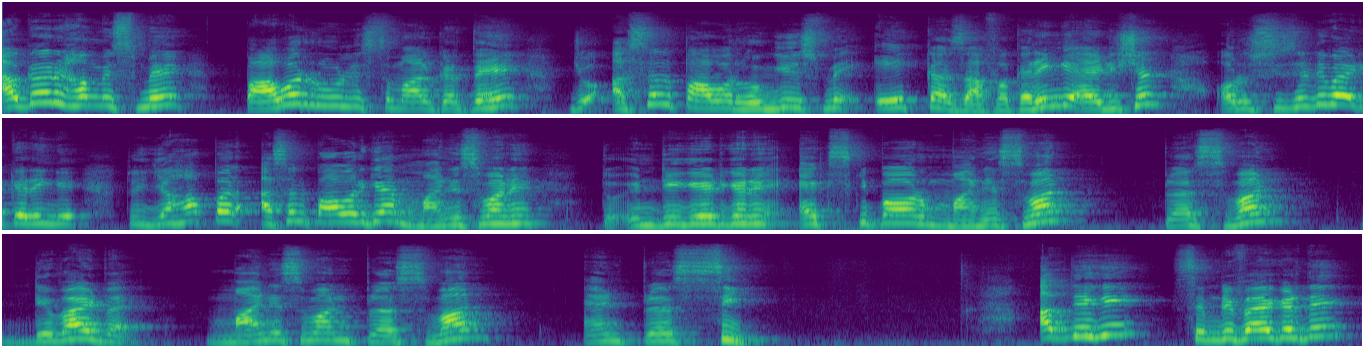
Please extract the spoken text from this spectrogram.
अगर हम इसमें पावर रूल इस्तेमाल करते हैं, जो असल पावर होगी उसमें एक का इजाफा करेंगे एडिशन और उसी से डिवाइड करेंगे तो यहाँ पर असल पावर क्या है? माइनस वन है। तो इंटीग्रेट करें x की power minus one plus one divide by minus one plus one and plus c अब देखिए सिंप्लीफाई कर दें।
